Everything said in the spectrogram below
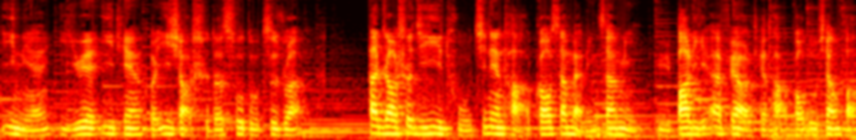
一年、一月、一天和一小时的速度自转。按照设计意图，纪念塔高三百零三米，与巴黎埃菲尔铁塔高度相仿。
